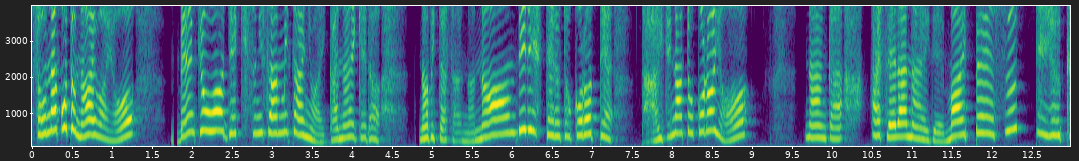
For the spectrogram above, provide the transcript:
そんなことないわよ。勉強は出来すぎさんみたいにはいかないけどのび太さんののんびりしてるところって大事なところよ。なんか焦らないでマイペースっていうか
